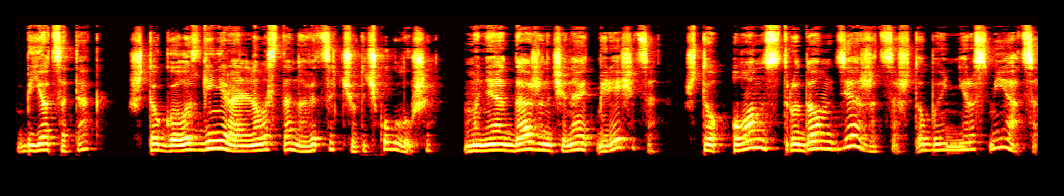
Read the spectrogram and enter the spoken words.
бьется так, что голос генерального становится чуточку глуше. Мне даже начинает мерещиться, что он с трудом держится, чтобы не рассмеяться.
